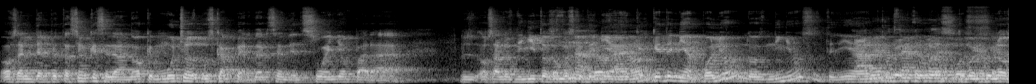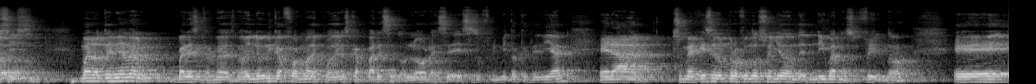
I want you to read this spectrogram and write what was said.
o sea, la interpretación que se da, ¿no? Que muchos buscan perderse en el sueño para... pues, o sea, los niñitos estos que tenían... droga, ¿no? ¿qué, qué tenían? ¿Polio? ¿Los niños? Tenían... Había bastante tuberculosis. tuberculosis. Bueno, tenían varias enfermedades, ¿no? Y la única forma de poder escapar ese dolor, ese, ese sufrimiento que tenían, era sumergirse en un profundo sueño donde no iban a sufrir, ¿no? Eh,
